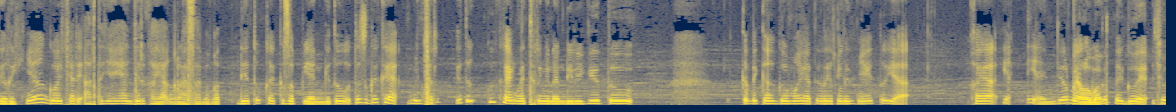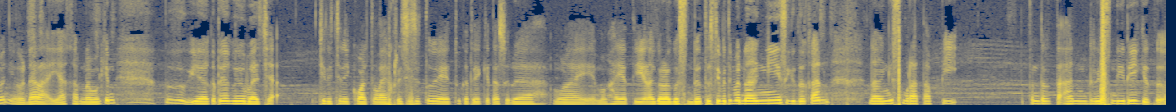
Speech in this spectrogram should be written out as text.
liriknya Gue cari artinya ya anjir kayak ngerasa banget. Dia tuh kayak kesepian gitu. Terus gue kayak mencer Itu gue kayak ngeliat cerminan diri gitu. Ketika gue menghayati lirik-liriknya itu ya kayak ya iya anjir melo banget deh gue ya. Cuman ya udahlah ya karena mungkin tuh ya ketika gue baca ciri-ciri quarter life crisis itu yaitu ketika kita sudah mulai menghayati lagu-lagu sendu terus tiba-tiba nangis gitu kan. Nangis meratapi penderitaan diri sendiri gitu.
